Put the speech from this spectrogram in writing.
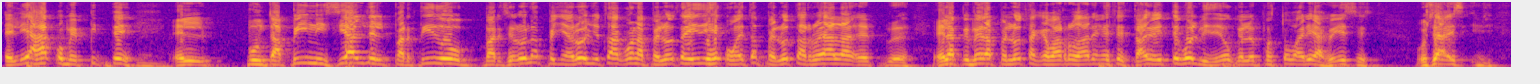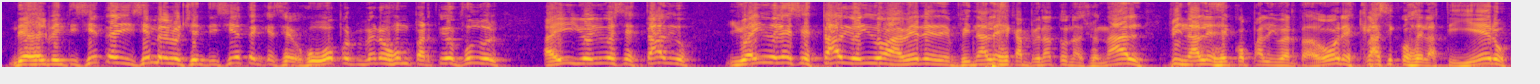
Elías Jaco me pite el puntapié inicial del partido Barcelona-Peñarol, yo estaba con la pelota y dije, con esta pelota rueda la- eh, eh, es la primera pelota que va a rodar en este estadio. Ahí tengo el video que lo he puesto varias veces. O sea, es- desde el 27 de diciembre del 87 que se jugó por primera vez un partido de fútbol, ahí yo he ido a ese estadio. Yo he ido a ese estadio, he ido a ver eh, finales de campeonato nacional, finales de Copa Libertadores, clásicos del astillero,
